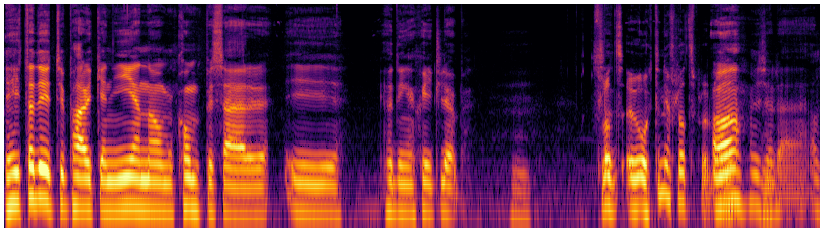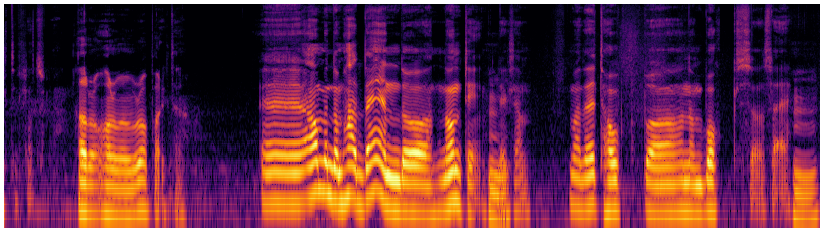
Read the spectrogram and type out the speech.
Jag hittade ju till parken genom kompisar i Huddinge skidklubb. Mm. Flotts, åkte ni Flottsbro? Ja, vi körde mm. alltid Flottsbro. Har, har de en bra park där? Uh, ja men de hade ändå någonting mm. liksom. De hade ett hopp och någon box och så mm.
